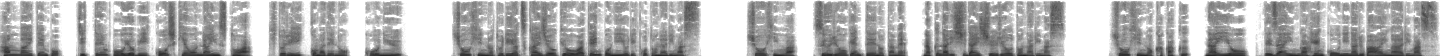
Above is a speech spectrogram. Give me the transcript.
販売店舗、実店舗及び公式オンラインストア、1人1個までの購入。商品の取扱い状況は店舗により異なります。商品は数量限定のため、なくなり次第終了となります。商品の価格、内容、デザインが変更になる場合があります。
